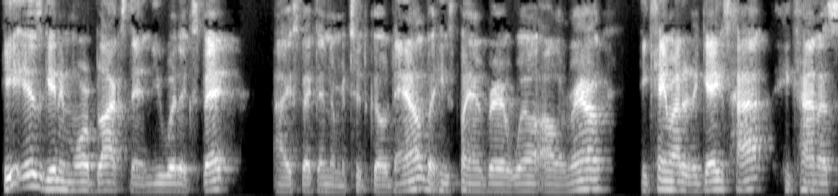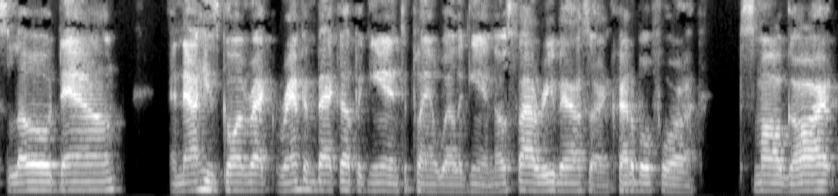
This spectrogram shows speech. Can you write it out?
He is getting more blocks than you would expect. I expect that number two to go down, but he's playing very well all around. He came out of the gates hot. He kind of slowed down, and now he's going rack, ramping back up again to playing well again. Those five rebounds are incredible for a small guard.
